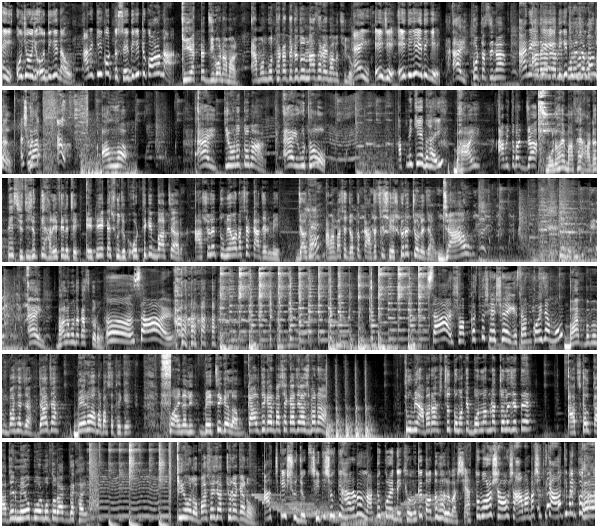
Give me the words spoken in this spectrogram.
এই ওই যে ওই যে ওইদিকে দাও। আরে কি করতেছে? এদিকে একটু করো না। কি একটা জীবন আমার। এমন বউ থাকা থেকে তো না থাকাই ভালো ছিল। এই এই যে এইদিকে এইদিকে। এই করতাছি না। আরে এই যে এইদিকে একটু দাও না। তো। আরে সরে ধ্যাৎ, আউ! আল্লাহ। এই কি হলো তোমার? এই উঠো। আপনি কে ভাই? ভাই আমি তোমার যা মনে হয় মাথায় আঘাত পেয়ে স্মৃতিশক্তি হারিয়ে ফেলেছে। এটাই একটা সুযোগ ওর থেকে বাঁচার। আসলে তুমি আমার বাসার কাজের মেয়ে। যাও যাও হ্যাঁ? আমার বাসায় যত কাজ আছে শেষ করে চলে যাও। যাও। এই ভালো মতো কাজ করো। স্যার। স্যার সব কাজ তো শেষ হয়ে গেছে আমি কই যাব? ভাগ বাসা যা যা যা বের হ আমার বাসা থেকে। ফাইনালি বেঁচে গেলাম। কাল থেকে আর বাসায় কাজে আসবে না। তুমি আবার আসছো তোমাকে বললাম না চলে যেতে। আজকাল কাজের মেয়েও বোর মতো রাগ দেখায়। কি হলো? বাসায় যাচ্ছ না কেন? আজকে সুযোগ। স্মৃতিশক্তি হারানো নাটক করে দেখি ওকে কত ভালোবাসে। এত বড় সাহস আমার বাসা থেকে আমাকে বের করা!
